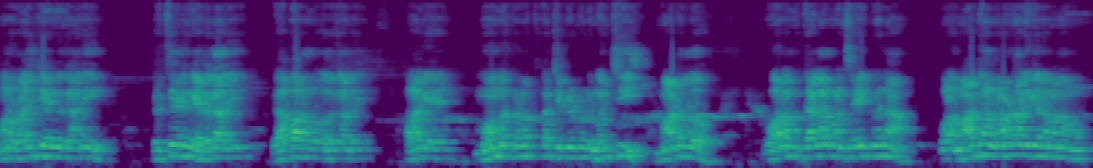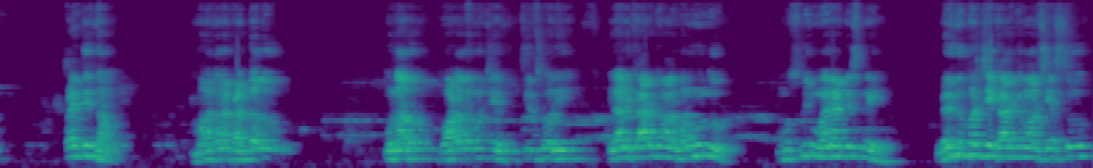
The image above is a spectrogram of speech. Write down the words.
మనం రాజకీయంగా కానీ ప్రత్యేకంగా ఎదగాలి వ్యాపారంలో ఎదగాలి. అలాగే మొహమ్మద్ ప్రవక్త చెప్పినటువంటి మంచి మాటల్లో వాళ్ళకు త్యాగాలు మనం చేయకపోయినా వాళ్ళ మార్గాలు నడవడానికైనా మనం ప్రయత్నిద్దాం. మనకన్నా పెద్దలు ఉన్నారు. వాళ్ళ గురించి తెలుసుకొని ఇలాంటి కార్యక్రమాలు మన ముందు ముస్లిం మైనార్టీస్ని మెరుగుపరిచే కార్యక్రమాలు చేస్తూ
